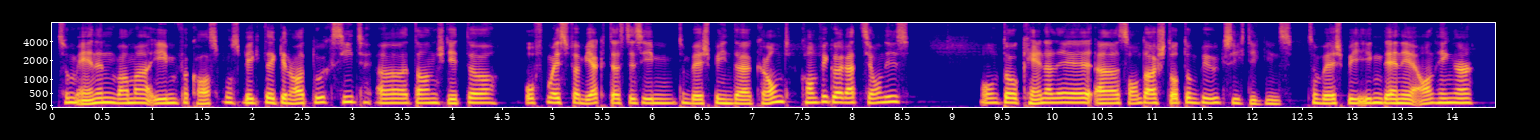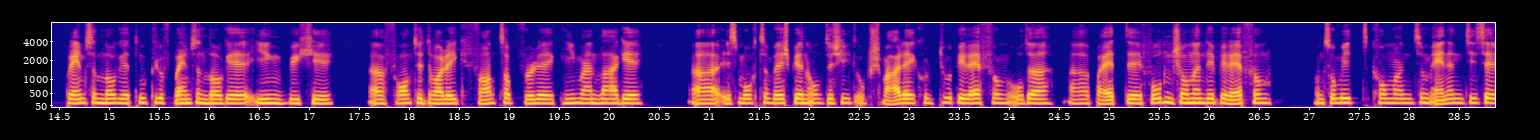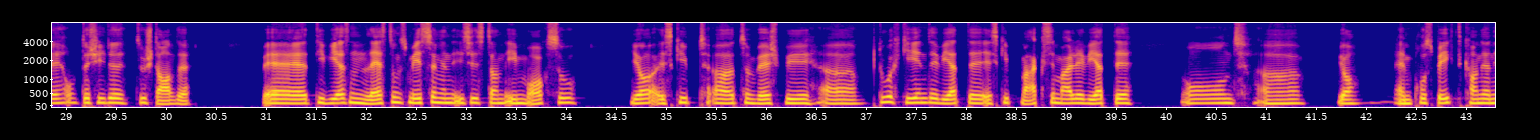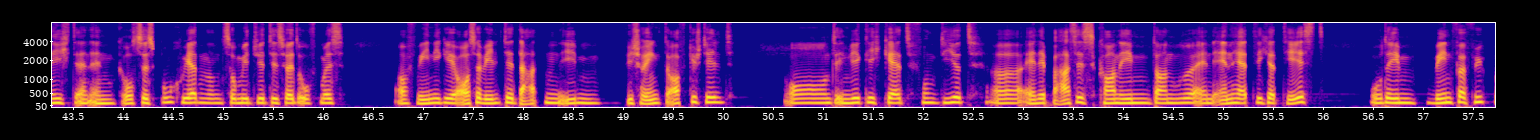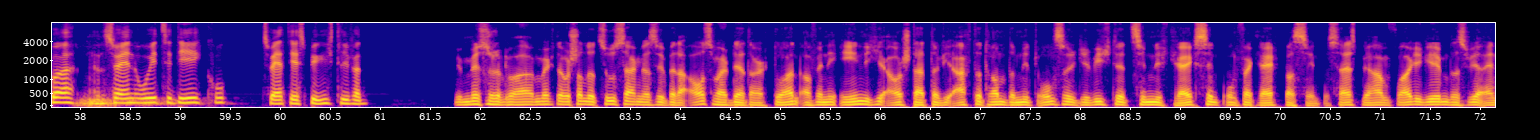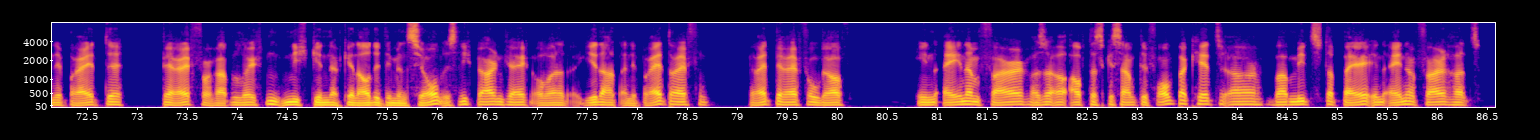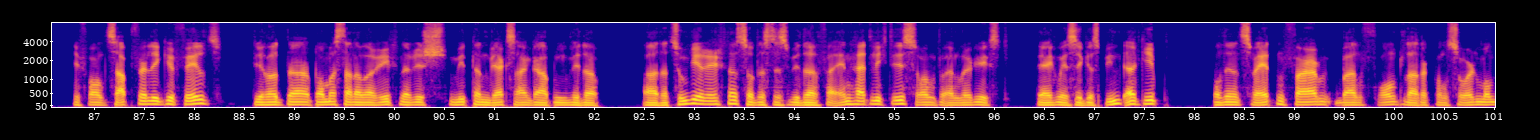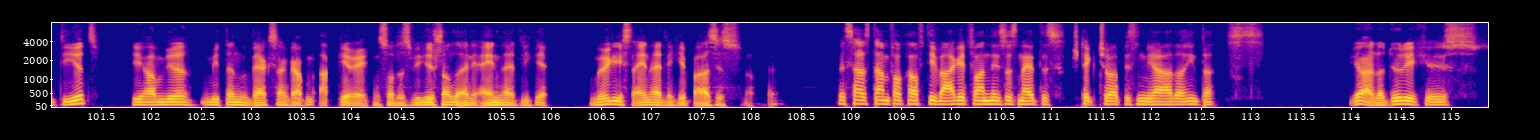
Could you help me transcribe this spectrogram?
Zum einen, wenn man eben Verkaufsprospekte genau durchsieht, äh, dann steht da oftmals vermerkt, dass das eben zum Beispiel in der Grundkonfiguration ist und da keinerlei äh, Sonderausstattung berücksichtigt ist. Zum Beispiel irgendeine Anhängerbremsanlage, Druckluftbremsanlage, irgendwelche äh, Fronthydraulik, Frontzapfölle, Klimaanlage. Äh, es macht zum Beispiel einen Unterschied, ob schmale Kulturbereifung oder äh, breite, bodenschonende Bereifung. Und somit kommen zum einen diese Unterschiede zustande. Bei diversen Leistungsmessungen ist es dann eben auch so, ja, es gibt äh, zum Beispiel äh, durchgehende Werte, es gibt maximale Werte und äh, ja, ein Prospekt kann ja nicht ein, ein großes Buch werden und somit wird es halt oftmals auf wenige auserwählte Daten eben beschränkt aufgestellt. Und in Wirklichkeit fundiert äh, eine Basis kann eben dann nur ein einheitlicher Test oder eben, wenn verfügbar, so ein OECD-Code-2-Testbericht liefern. Wir müssen, äh, möchten aber schon dazu sagen, dass wir bei der Auswahl der Traktoren auf eine ähnliche Ausstattung geachtet haben, damit unsere Gewichte ziemlich gleich sind und vergleichbar sind. Das heißt, wir haben vorgegeben, dass wir eine breite Bereifung haben möchten. Nicht genau die Dimension, ist nicht bei allen gleich, aber jeder hat eine Breitreifung, Breitbereifung drauf. In einem Fall, also auch das gesamte Frontpaket äh, war mit dabei. In einem Fall hat die Frontzapfelle gefehlt. Die hat der Thomas dann aber rechnerisch mit den Werksangaben wieder äh, dazugerechnet, sodass das wieder vereinheitlicht ist und ein möglichst gleichmäßiges Bild ergibt. Und in dem zweiten Fall waren Frontladerkonsolen montiert. Die haben wir mit den Werksangaben abgerechnet, sodass wir hier schon eine einheitliche, möglichst einheitliche Basis haben. Das heißt, einfach auf die Waage fahren ist es nicht, das steckt schon ein bisschen mehr dahinter. Ja, natürlich ist,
